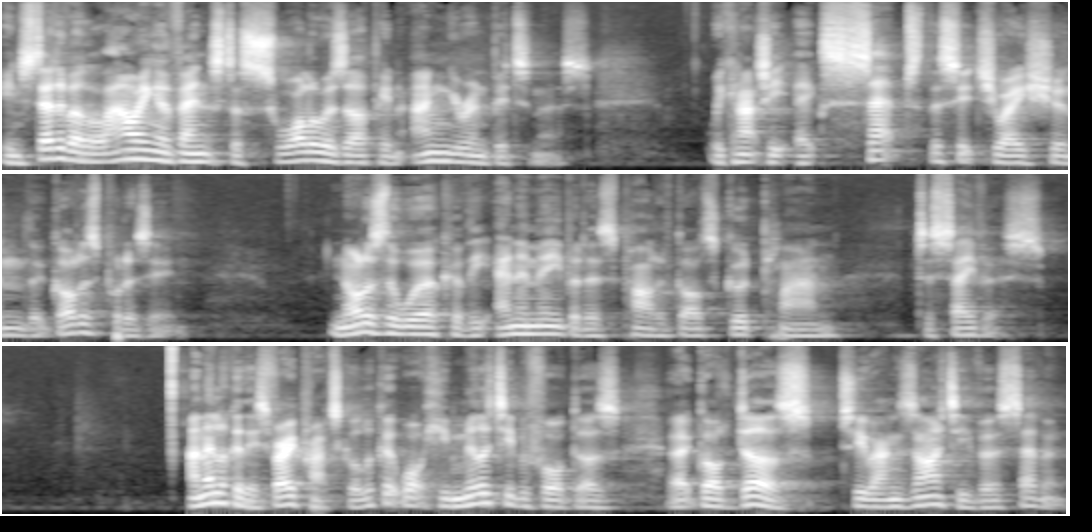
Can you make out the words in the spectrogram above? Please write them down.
Instead of allowing events to swallow us up in anger and bitterness, we can actually accept the situation that God has put us in, not as the work of the enemy, but as part of God's good plan to save us. And then look at this, very practical. Look at what humility before does, uh, God does to anxiety, verse 7.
